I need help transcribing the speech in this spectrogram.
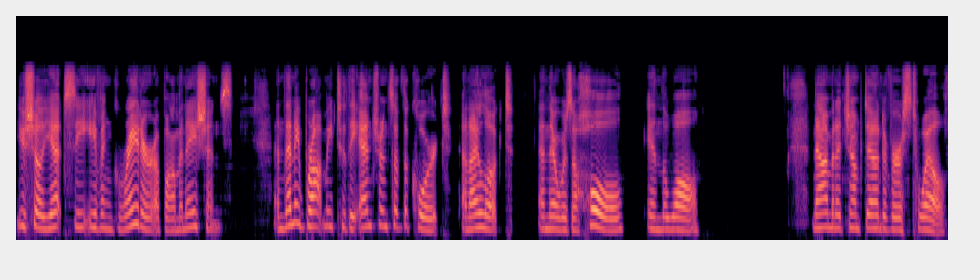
You shall yet see even greater abominations. And then he brought me to the entrance of the court, and I looked, and there was a hole in the wall. Now I'm going to jump down to verse 12.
